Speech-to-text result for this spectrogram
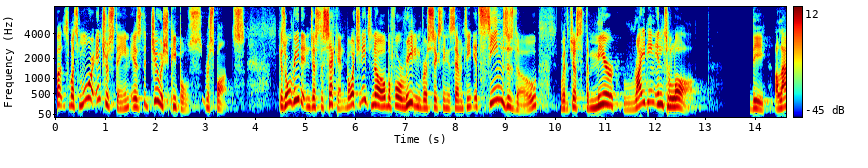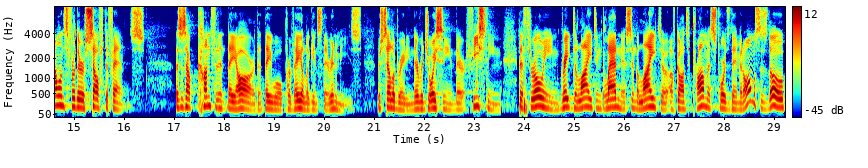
But what's more interesting is the Jewish people's response. Because we'll read it in just a second. But what you need to know before reading verse 16 and 17, it seems as though, with just the mere writing into law, the allowance for their self defense, this is how confident they are that they will prevail against their enemies. They're celebrating, they're rejoicing, they're feasting, they're throwing great delight and gladness in the light of God's promise towards them. It almost as though,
